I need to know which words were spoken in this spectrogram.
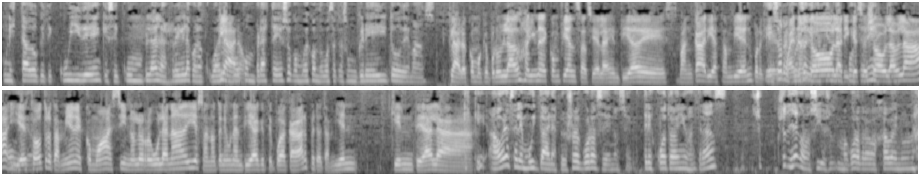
un estado que te cuide, que se cumplan las reglas con las cuales Claro. vos compraste eso, como es cuando vos sacas un crédito o demás. Claro, es como que por un lado hay una desconfianza hacia las entidades bancarias también, porque Que eso bueno, el dólar y qué sé yo, bla, bla, y esto otro también es como, ah, sí, no lo regula nadie, o sea, no tenés una entidad que te pueda cagar, pero también, ¿quién te da la...? Es que ahora salen muy caras, pero yo recuerdo hace, no sé, 3, 4 años atrás, yo, yo tenía conocido, yo me acuerdo trabajaba en una,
